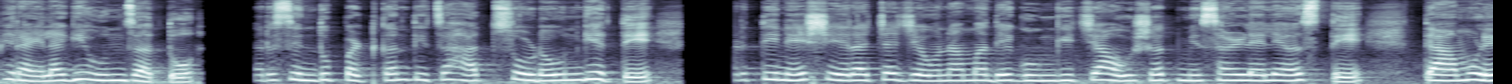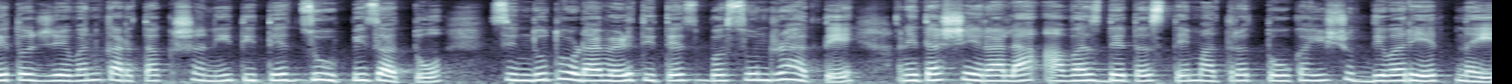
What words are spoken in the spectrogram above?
फिरायला घेऊन जातो. तर सिंधू पटकन तिचा हात सोडवून घेते. तर तिने शेराच्या जेवणामध्ये गुंगीचे औषध मिसळलेले असते. त्यामुळे तो जेवण करता क्षणी तिथेच झोपी जातो. सिंधू थोडा वेळ तिथेच बसून राहते आणि त्या शेराला आवाज देत असते मात्र तो काही शुद्धीवर येत नाही.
